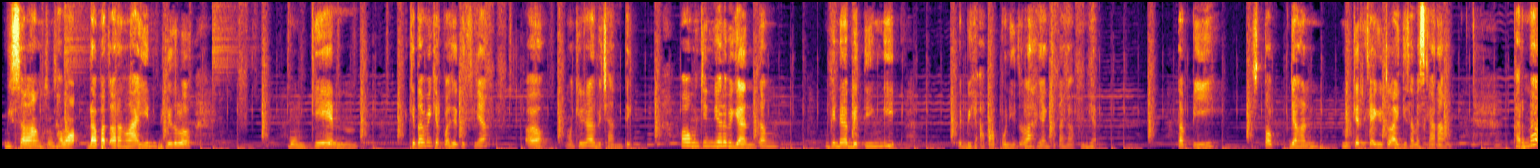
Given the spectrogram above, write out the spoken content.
Bisa langsung sama dapat orang lain gitu loh. Mungkin kita mikir positifnya oh mungkin dia lebih cantik. Oh mungkin dia lebih ganteng. Mungkin dia lebih tinggi. Lebih apa pun itulah yang kita nggak punya. Tapi stop. Jangan mikir kayak gitu lagi sampai sekarang. Karena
